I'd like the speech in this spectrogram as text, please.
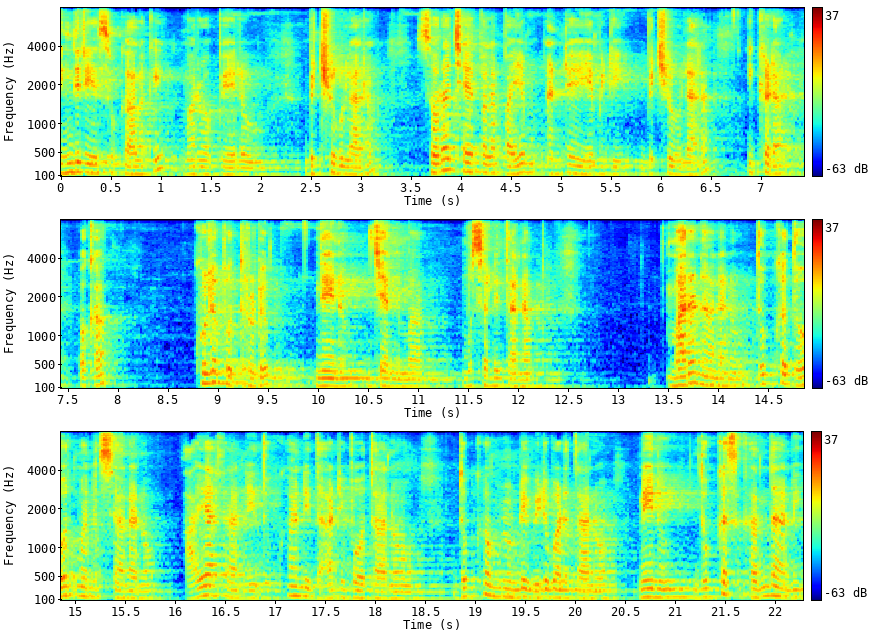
ఇంద్రియ సుఖాలకి మరో పేరు. భిక్షువులారా సొర చేపల భయం అంటే ఏమిటి? భిక్షువులారా ఇక్కడ ఒక కులపుత్రుడు నేను జన్మ ముసలితనం మరణాలను దుఃఖ దౌర్మనస్యాలను ఆయాసాన్ని దుఃఖాన్ని దాటిపోతాను దుఃఖం నుండి విడిపడతాను నేను దుఃఖ స్కందాన్ని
